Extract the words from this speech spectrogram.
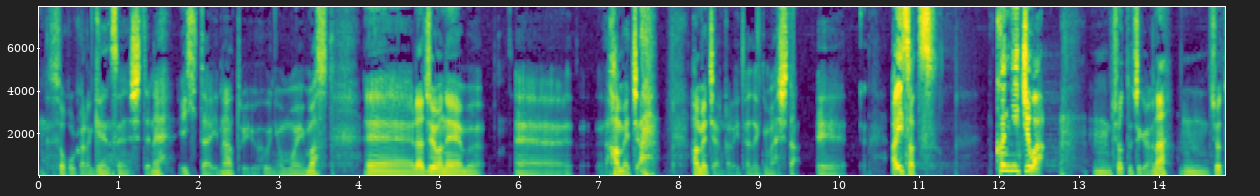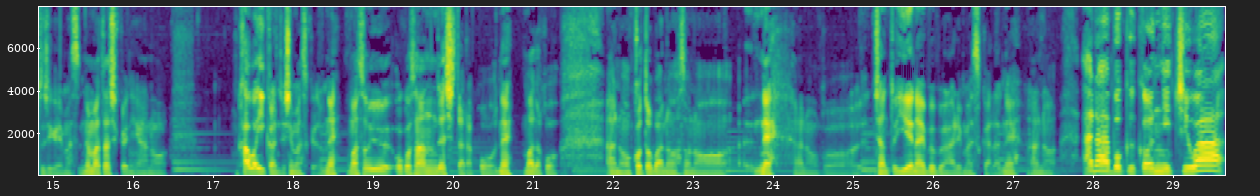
ーそこから厳選してね行きたいなというふうに思います。えーラジオネームえーハメちゃん。ハメちゃんからいただきました。えー挨拶。こんにちは。うん、ちょっと違うな。うん、ちょっと違いますね。まあ確かにあの、可愛い感じしますけどね。まあそういうお子さんでしたらこうね、まだこう、あの言葉のその、ね、あのこう、ちゃんと言えない部分ありますからね。あの、あら、僕こんにちは。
